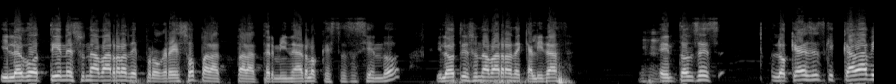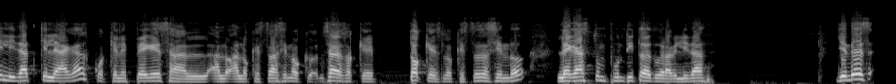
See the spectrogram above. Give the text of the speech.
Y luego tienes una barra de progreso para, para terminar lo que estás haciendo. Y luego tienes una barra de calidad. Entonces, lo que haces es que cada habilidad que le hagas, que le pegues al- a, lo, a lo que estás haciendo, o sea, eso, que toques lo que estás haciendo, le gasta un puntito de durabilidad. Y entonces,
